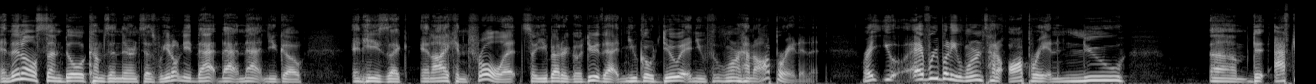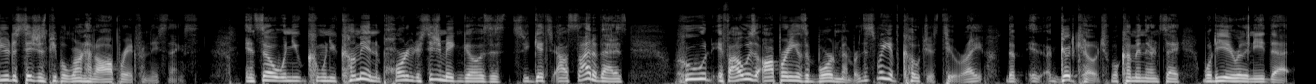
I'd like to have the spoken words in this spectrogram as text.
And then all of a sudden Bill comes in there and says, Well, you don't need that, that, and that. And you go, and he's like, and I control it, so you better go do that. And you go do it and you learn how to operate in it. Right? You everybody learns how to operate in a new um, d- after your decisions, people learn how to operate from these things. And so when you when you come in, part of your decision making goes is so you get outside of that is who would if I was operating as a board member. This is why you have coaches too, right? The, a good coach will come in there and say, "Well, do you really need that?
